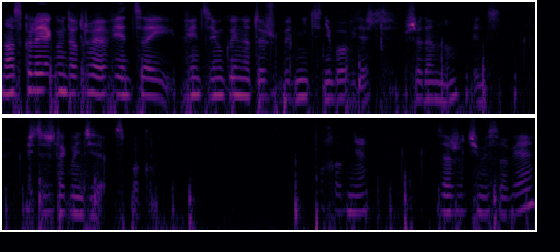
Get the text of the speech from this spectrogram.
No a z kolei jakbym dał trochę więcej, więcej mgły, no to już by nic nie było widać przede mną, więc myślę, że tak będzie spoko. Pochodnie zarzucimy sobie.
